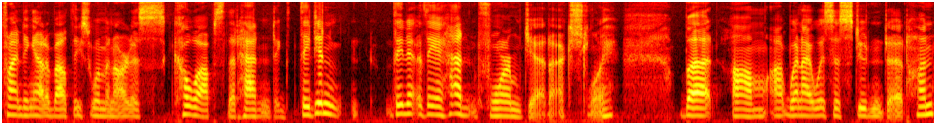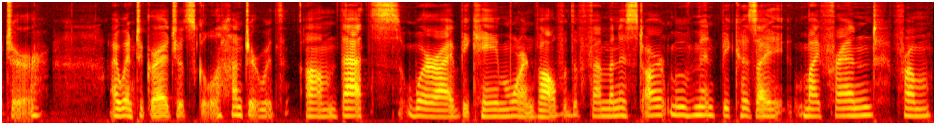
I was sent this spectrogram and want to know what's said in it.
finding out about these women artists co-ops that hadn't they didn't they they hadn't formed yet actually, but um, when I was a student at Hunter I went to graduate school at Hunter with. Um, that's where I became more involved with the feminist art movement because I, my friend from,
